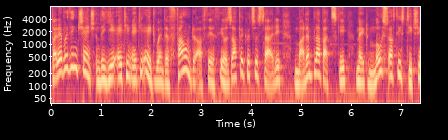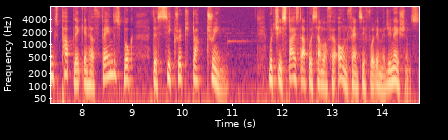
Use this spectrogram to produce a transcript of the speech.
But everything changed in the year 1888 when the founder of the Theosophical Society, Madame Blavatsky, made most of these teachings public in her famous book The Secret Doctrine, which she spiced up with some of her own fanciful imaginations.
